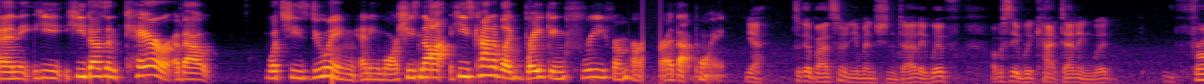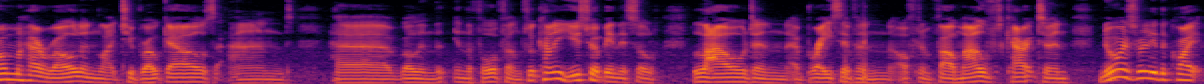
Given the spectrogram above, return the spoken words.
and he he doesn't care about what she's doing anymore. She's not. He's kind of like breaking free from her at that point. Yeah, to go back to what you mentioned earlier, with obviously with Kat Denning, with from her role in like Two Broke Girls and her role in the in the Thor films, we're kind of used to her being this sort of loud and abrasive and often foul mouthed character, and Norah's really the quite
